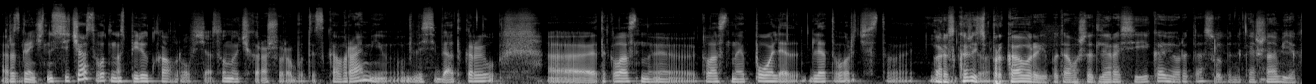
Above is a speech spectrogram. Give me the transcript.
разграничить. Но сейчас вот у нас период ковров. Сейчас он очень хорошо работает с коврами, для себя открыл. Э, это классное, классное поле для творчества. Расскажите про ковры, потому что для России ковер это особенный, конечно, объект.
